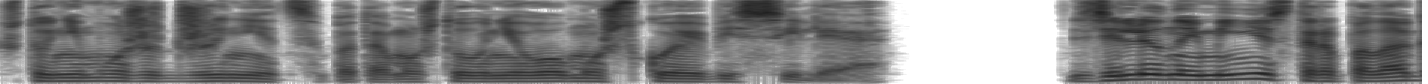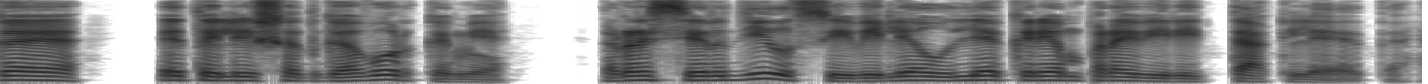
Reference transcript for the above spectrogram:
что не может жениться, потому что у него мужское бессилие. Зеленый министр, полагая это лишь отговорками, рассердился и велел лекарям проверить, так ли это.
